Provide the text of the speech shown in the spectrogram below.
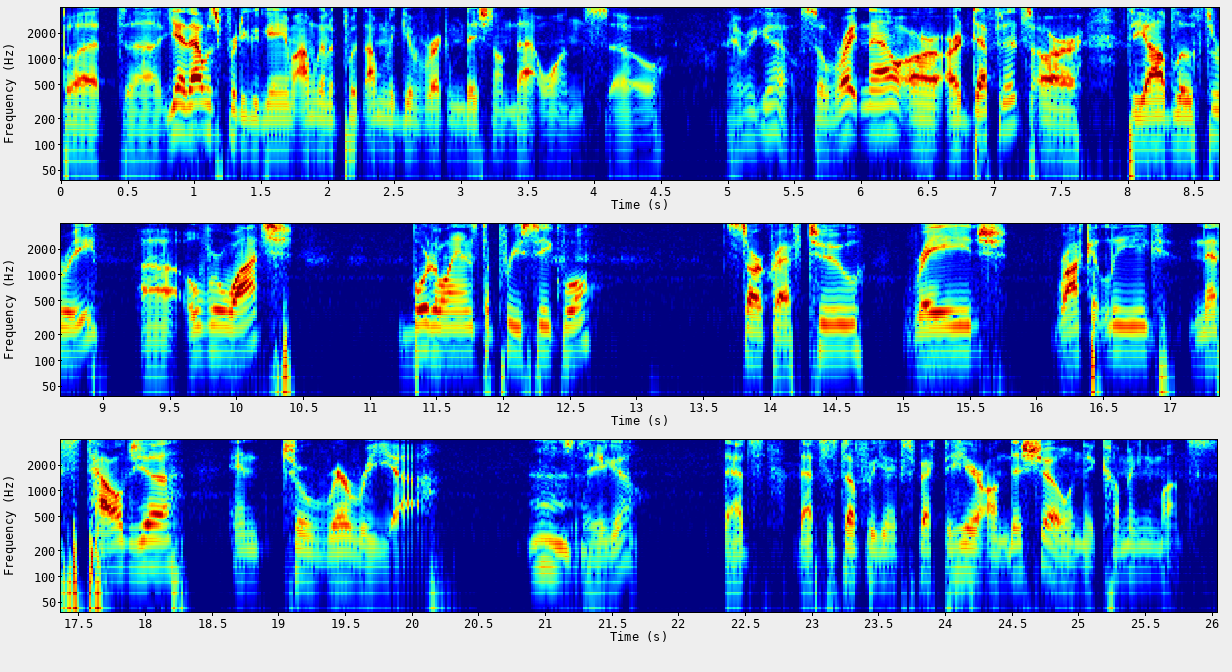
but uh, yeah, that was a pretty good game. I'm gonna put. I'm gonna give a recommendation on that one. So there we go. So right now our our definites are Diablo 3, uh, Overwatch, Borderlands the pre-sequel, StarCraft 2, Rage, Rocket League, Nostalgia, and Terraria. Mm. So there you go. That's that's the stuff we can expect to hear on this show in the coming months,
